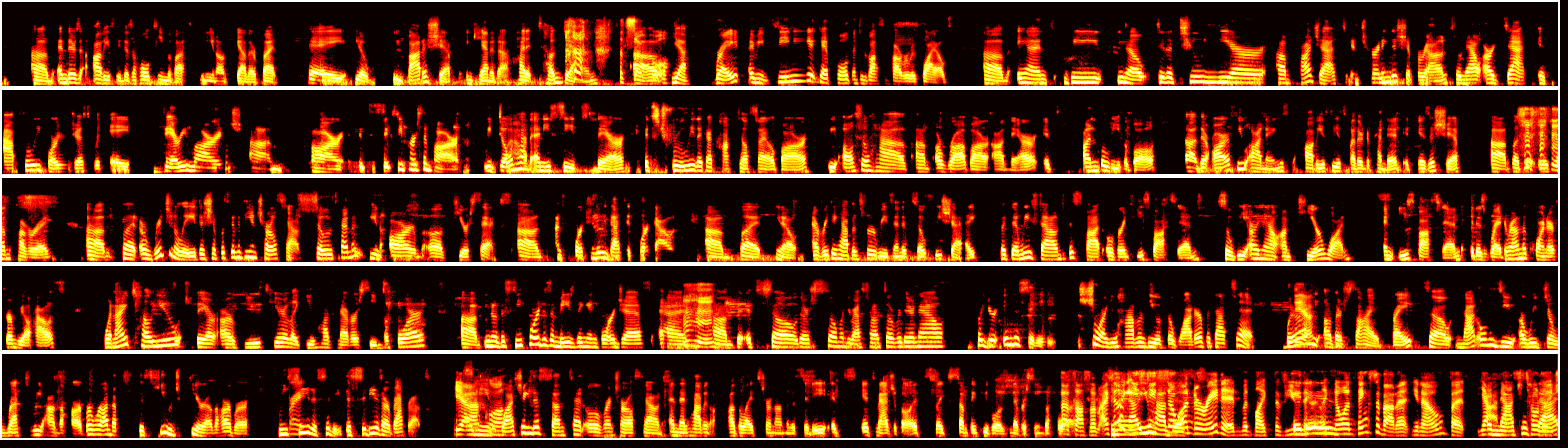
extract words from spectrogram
Um, and there's obviously there's a whole team of us putting it all together, but they, you know, we bought a ship in Canada, had it tugged down. That's so Uh, cool. Yeah, right. I mean, seeing it get pulled into the Boston Harbor was wild. Um, and we, you know, did a two-year um, project in turning the ship around. So now our deck is absolutely gorgeous with a very large um, bar. It's a 60-person bar. We don't have any seats there. It's truly like a cocktail style bar. We also have um, a raw bar on there. It's unbelievable. Uh, there are a few awnings. Obviously, it's weather dependent. It is a ship, uh, but there is some covering. Um, but originally, the ship was going to be in Charlestown, so it was kind of an arm of Pier Six. Um, unfortunately, that didn't work out. Um, but you know, everything happens for a reason. It's so cliche. But then we found the spot over in East Boston, so we are now on Pier One in East Boston. It is right around the corner from ReelHouse. When I tell you there are views here like you have never seen before, um, you know the seaport is amazing and gorgeous, and Mhm. um, it's so there's so many restaurants over there now. But you're in the city. Sure, you have a view of the water, but that's it. We're Yeah. on the other side, right? So not only do you, are we directly on the harbor, we're on a, this huge pier of the harbor. We Right. see the city. The city is our background. Yeah. I mean, Cool. watching the sunset over in Charlestown and then having all the lights turn on in the city, it's it's magical. It's like something people have never seen before. That's awesome. I feel Now like you East is have so this- underrated with like the view It there. Like no one thinks about it, you know. But yeah, And not that's just totally that,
